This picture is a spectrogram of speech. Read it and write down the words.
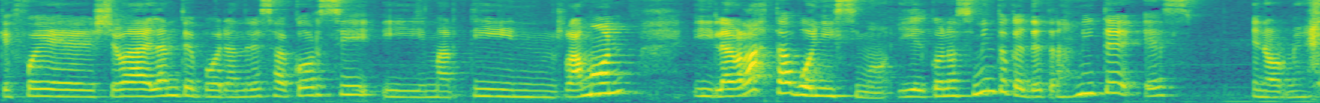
que fue llevada adelante por Andrés Corsi y Martín Ramón, y la verdad está buenísimo, y el conocimiento que te transmite es enorme.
